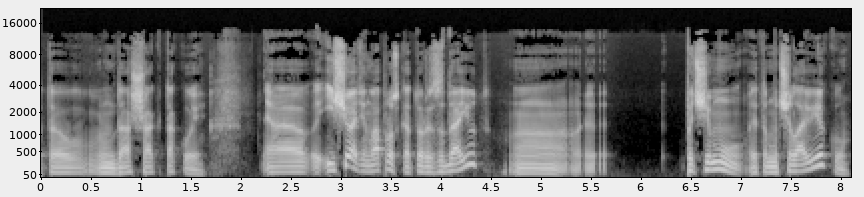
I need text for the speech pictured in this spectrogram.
это да, шаг такой. Э, еще один вопрос, который задают. Почему этому человеку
